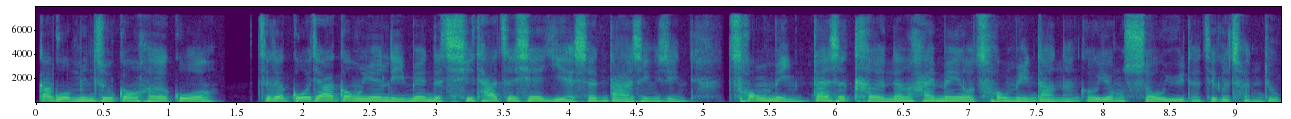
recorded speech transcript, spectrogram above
刚果民主共和国这个国家公园里面的其他这些野生大猩猩，聪明，但是可能还没有聪明到能够用手语的这个程度。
